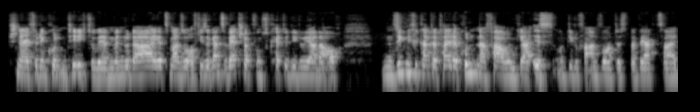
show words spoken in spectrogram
schnell für den Kunden tätig zu werden. Wenn du da jetzt mal so auf diese ganze Wertschöpfungskette, die du ja da auch ein signifikanter Teil der Kundenerfahrung ja ist und die du verantwortest bei Bergzeit.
